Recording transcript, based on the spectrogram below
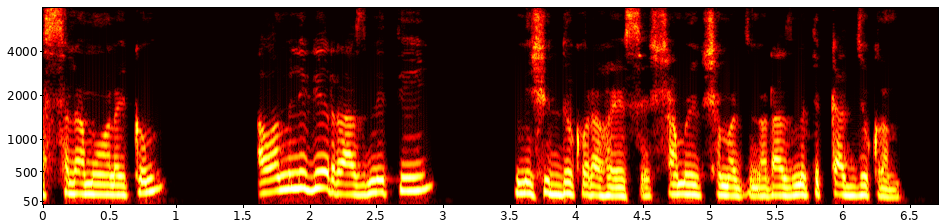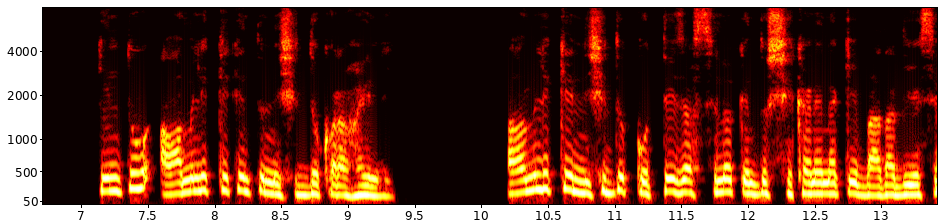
আসসালামু আলাইকুম। আওয়ামী লীগের রাজনীতি নিষিদ্ধ করা হয়েছে সাময়িক সময়ের জন্য, রাজনৈতিক কার্যক্রম। কিন্তু আওয়ামী লীগকে কিন্তু নিষিদ্ধ করা হয়নি। আওয়ামী লীগকে নিষিদ্ধ করতেই যাচ্ছিল, কিন্তু সেখানে নাকি বাধা দিয়েছে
